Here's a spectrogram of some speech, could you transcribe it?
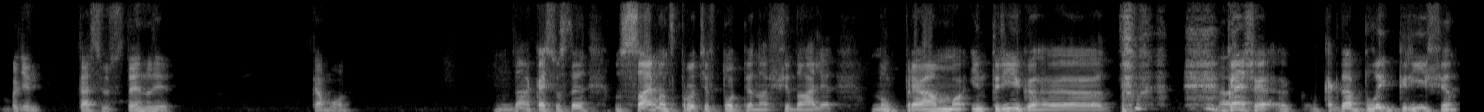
блин, Кассиус Стэнли, come on. Да, Кассиус Стэнли, ну, Саймонс против Топпина в финале. Ну, прям интрига. Да. Конечно, э, когда Блейк Гриффин,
